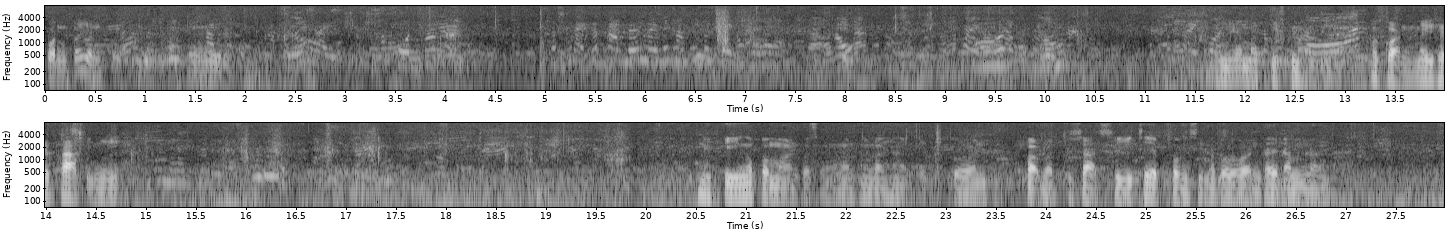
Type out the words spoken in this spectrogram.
คนก็ยังตกอยู่ตรงนี้อันนี้มาติดใหม่เมื่อก่อนไม่ใช่ภาพอย่างนี้ ในปีงบประมาณพศ2551ตัวประวัติศาสตร์สีเทพกรมศิลปากรได้ดำเนินค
